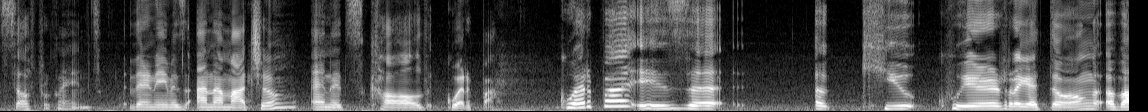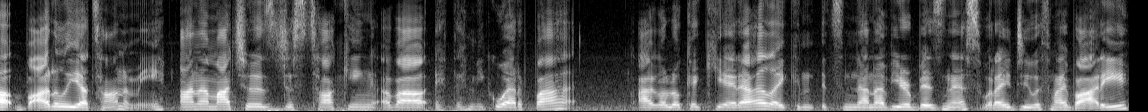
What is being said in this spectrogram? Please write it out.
self-proclaimed. Their name is ana macho and it's called cuerpa. Cuerpa is uh, a cute queer reggaeton about bodily autonomy. Ana Macho is just talking about esta es mi cuerpa, hago lo que quiera, like it's none of your business what I do with my body.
